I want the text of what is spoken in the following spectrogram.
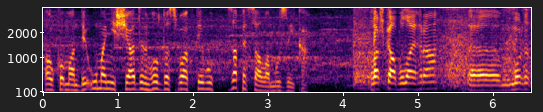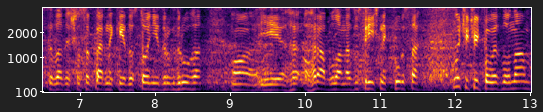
А у команди Умані ще один гол до свого активу записала музика. Важка була гра. Е, Можна сказати, що суперники достойні друг друга. І гра була на зустрічних курсах. Ну, чуть-чуть повезло нам.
